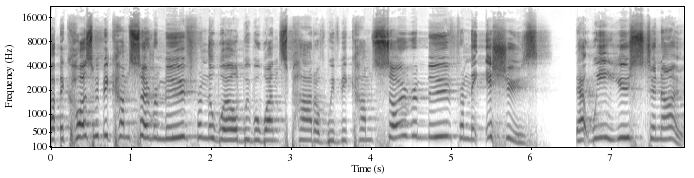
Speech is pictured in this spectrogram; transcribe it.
But because we've become so removed from the world we were once part of, we've become so removed from the issues that we used to know.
